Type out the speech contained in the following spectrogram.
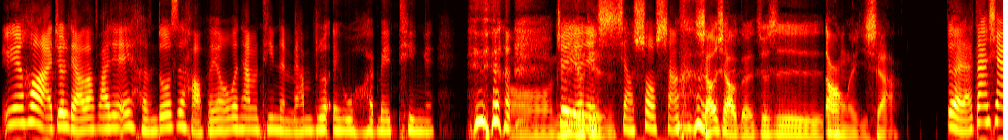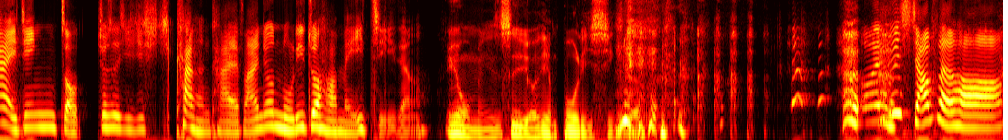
因为后来就聊到发现，哎，很多是好朋友问他们听了没，他们说，哎，我还没听，哎，哦，就有点小受伤，小小的就是 down 了一下。对了，但现在已经走，就是已经看很开了，反正就努力做好每一集这样。因为我们是有点玻璃心的。我们是小粉红，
